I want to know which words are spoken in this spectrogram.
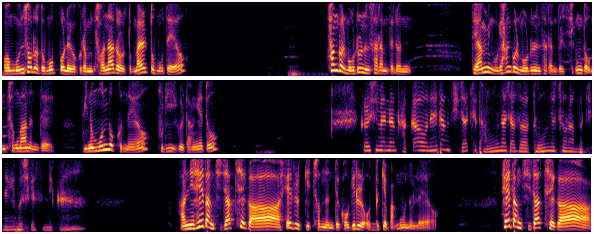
뭐 문서로도 못 보내고 그러면 전화로도 말도 못 해요? 한글 모르는 사람들은 대한민국에 한글 모르는 사람들 지금도 엄청 많은데 민원 못 넣겠네요? 불이익을 당해도? 그러시면은 가까운 해당 지자체 방문하셔서 도움 요청을 한번 진행해 보시겠습니까? 아니 해당 지자체가 해를 끼쳤는데 거기를 어떻게 방문을 해요? 해당 지자체가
